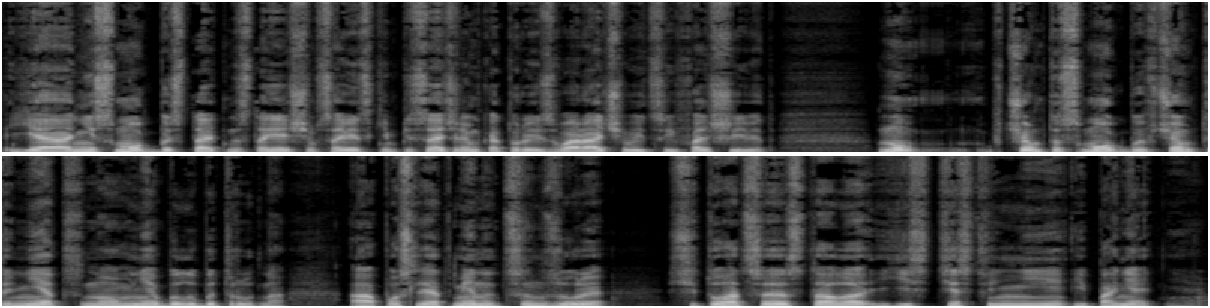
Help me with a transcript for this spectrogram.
Я не смог бы стать настоящим советским писателем, который изворачивается и фальшивит. Ну, в чем-то смог бы, в чем-то нет, но мне было бы трудно. А после отмены цензуры ситуация стала естественнее и понятнее.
